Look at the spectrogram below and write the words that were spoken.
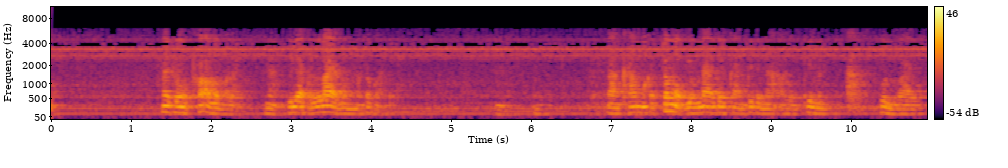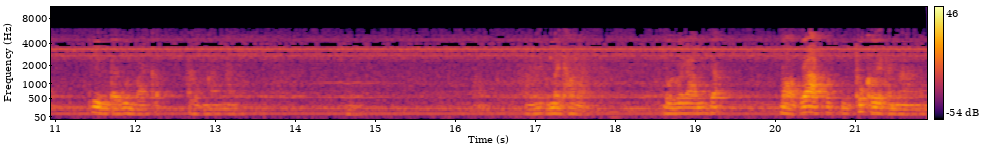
งบไม่สงบเพราะอารมณ์อะไร ที่แรกก็ไล่อารมณ์มันตก่อนบางครั้งมันก็สงบลงได้ด้วยการพิจารณาอารมณ์ที่มันวุ่นวายที่มันไปวุ่นวายกับอารมณ์นั้นอันนี้ก็ไม่เท่าไหร่บนเวลามันจะหมอบรากทุกขเวทนานั่น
